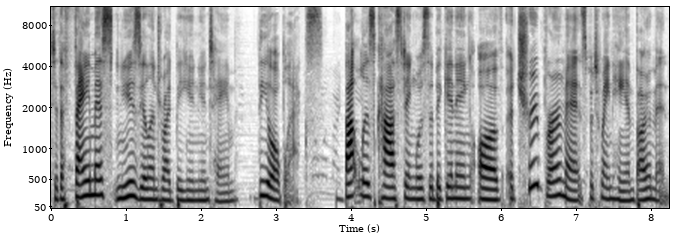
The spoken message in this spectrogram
to the famous New Zealand rugby union team, the All Blacks. Butler's casting was the beginning of a true bromance between he and Bowman,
